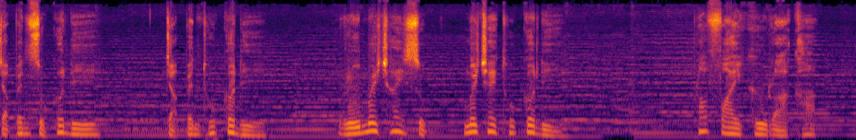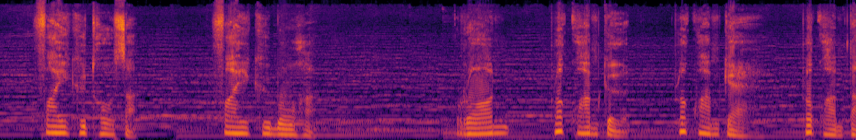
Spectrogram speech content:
จะเป็นสุขก็ดี จะเป็นทุกข์ก็ดี หรือไม่ใช่สุขไม่ใช่ทุกข์ก็ดี เพราะไฟคือราคะ ไฟคือโทสะไฟคือโมหะ ร้อน เพราะความเกิด เพราะความแก่ เพราะความต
